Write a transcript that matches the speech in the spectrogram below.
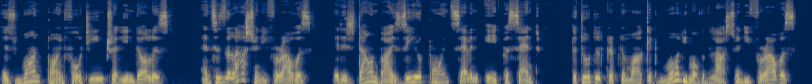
is $1.14 trillion, and since the last 24 hours, it is down by 0.78%. The total crypto market volume over the last 24 hours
